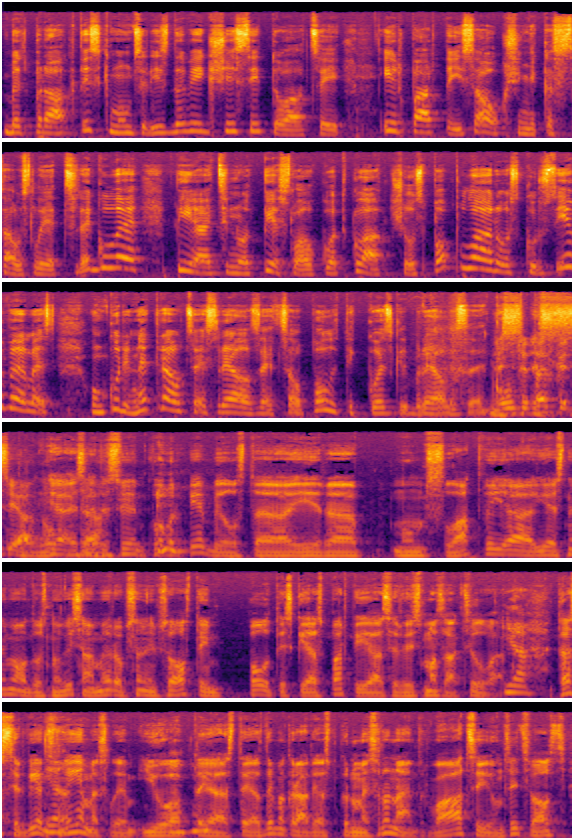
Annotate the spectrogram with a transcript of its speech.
bet praktiski mums ir izdevīga šī situācija. Ir partijas augšņa, kas savas lietas regulē, pieaicinot, pieslaukot klāt šos populāros, kurus ievēlēs un kuri netraucēs realizēt savu politiku, ko es gribu realizēt. Es, es, kad, jā, nu, jā, es redzu, vienu, ko var piebilst, ir mums Latvijā, ja es nemaldos, no visām Eiropas Savienības valstīm politiskajās partijās ir vismazāk cilvēku. Jā. Tas ir viens jā. no iemesliem, jo -hmm. tajās, tajās demokrātijās, par kurām mēs runājam, tur Vācija un citas valsts,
